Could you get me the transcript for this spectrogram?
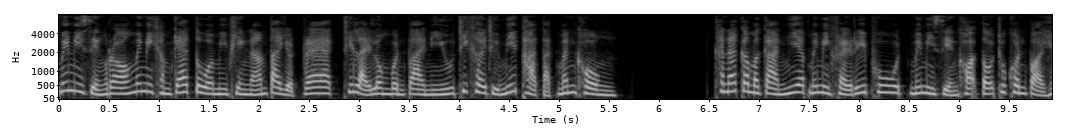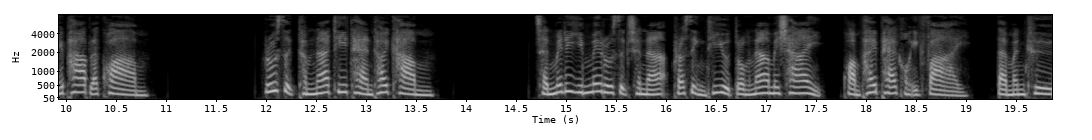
ไม่มีเสียงร้องไม่มีคำแก้ตัวมีเพียงน้ำตาหยดแรกที่ไหลลงบนปลายนิ้วที่เคยถือมีดผ่าตัดมั่นคง คณะกรรมการเงียบไม่มีใครรีบพูด ไม่มีเสียงเคาะโต๊ะทุกคนปล่อยให้ภาพและความ รู้สึกทำหน้าที่แทนถ้อยคำ ฉันไม่ได้ยิ้มไม่รู้สึกชนะ เพราะสิ่งที่อยู่ตรงหน้าไม่ใช่ ความพ่ายแพ้ของอีกฝ่าย แต่มันคือ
